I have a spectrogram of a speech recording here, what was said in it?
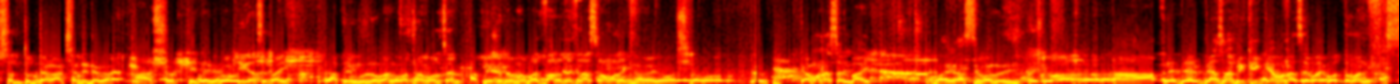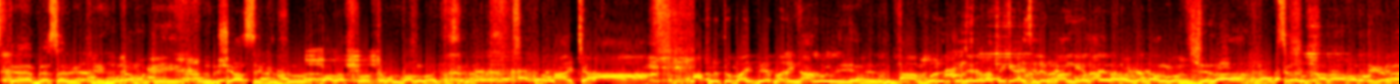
সত্তর টাকা আটষট্টি টাকা। আটষট্টি টাকা। ঠিক আছে আছে ভাই আপনি মূল্যবান কথা বলছেন। আপনাকে ধন্যবাদ ভালো থাকেন আসসালামু আলাইকুম। কেমন আছেন ভাই? ভাই? আছি ভালোই। আপনাদের বেচা বিক্রি কেমন আছে ভাই বর্তমানে? আজকে বেচা বিক্রি মোটামুটি কম বেশি আছে কিন্তু বাজার তো তেমন ভালো হইতেছে না। আচ্ছা আপনি তো ভাই ব্যাপারী না? ফরিদপুর জেলা থেকে আইছিলেন মাল নিয়ে না? গোপালগঞ্জ জেলা মুকসেদপুর থানা আমার ঠিকানা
